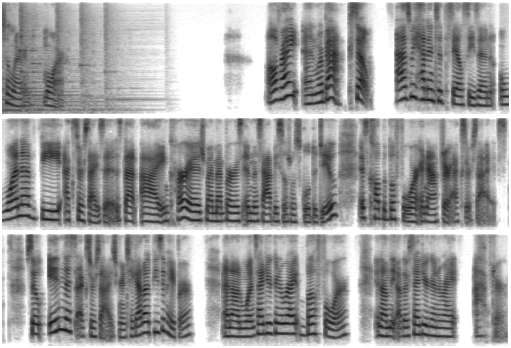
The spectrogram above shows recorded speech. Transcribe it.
to learn more. All right, and we're back. So, as we head into the sale season, one of the exercises that I encourage my members in the Savvy Social School to do is called the before and after exercise. So, in this exercise, you're going to take out a piece of paper, and on one side, you're going to write before, and on the other side, you're going to write after.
